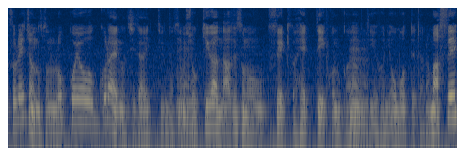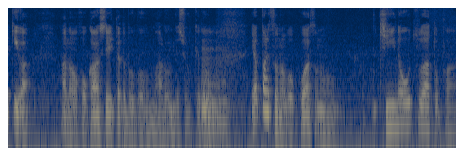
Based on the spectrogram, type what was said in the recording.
それ以上のその六古用ぐらいの時代っていうのはその食器がなぜその末期が減っていくのかなっていうふうに思ってたら、まあ末期があの保管していった部分もあるんでしょうけど、うん。やっぱりその僕はその木の器とか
